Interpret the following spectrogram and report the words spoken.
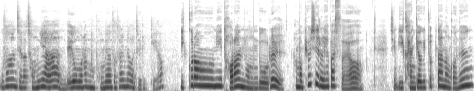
우선 제가 정리한 내용을 한번 보면서 설명을 드릴게요. 미끄러움이 덜한 정도를 한번 표시를 해봤어요. 지금 이 간격이 좁다는 거는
